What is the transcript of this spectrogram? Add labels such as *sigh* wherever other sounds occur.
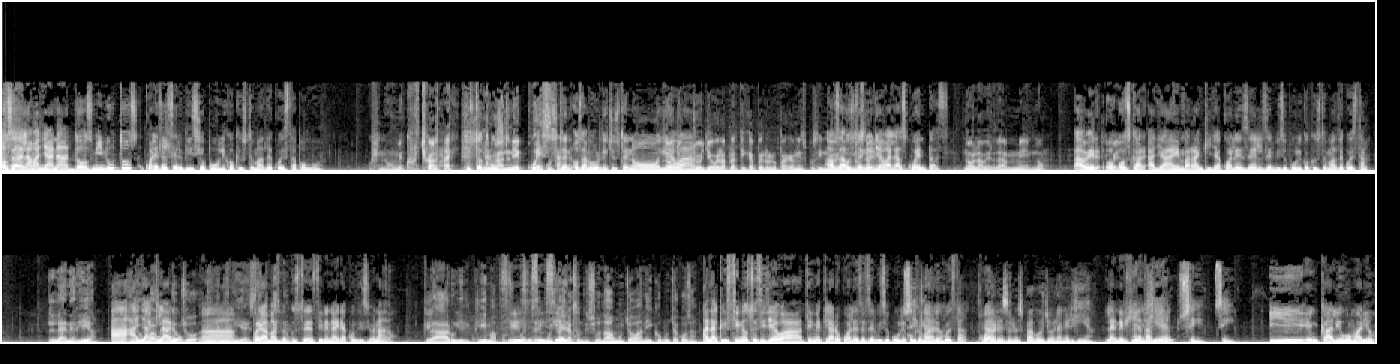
11 de la mañana, dos minutos. ¿Cuál es el servicio público que usted más le cuesta, Pombo? Uy, no, me corcho al aire. Usted, el más usted- me cuesta. usted- o sea, mejor dicho, usted no, no, lleva... yo, yo llevo la platica, pero lo paga mi esposa y no. Ah, o sea, la usted no, sé, lleva las cuentas. No, la verdad, me, no. A No, ver. Oscar, allá en Barranquilla, ¿cuál es el servicio público que usted más le cuesta? La energía. Ah, Yo allá, pago claro. mucho en Ah, energía, es pero además porque ustedes tienen aire acondicionado. Claro, y el clima, por Sí, supuesto. sí, hay mucho cierto. aire acondicionado, mucho abanico, mucha cosa. Ana Cristina, ¿usted sí lleva, tiene claro cuál es el servicio público Sí, que más le cuesta? ¿Cuál? Claro, eso los pago yo, la energía. ¿La energía, La también? Sí, sí. ¿Y en Cali, Hugo Mario?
